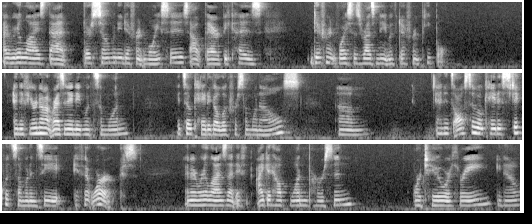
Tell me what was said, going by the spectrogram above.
I realized that there's so many different voices out there because different voices resonate with different people. And if you're not resonating with someone, it's okay to go look for someone else. Um, and it's also okay to stick with someone and see if it works. And I realized that if I could help one person or two or three, you know,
